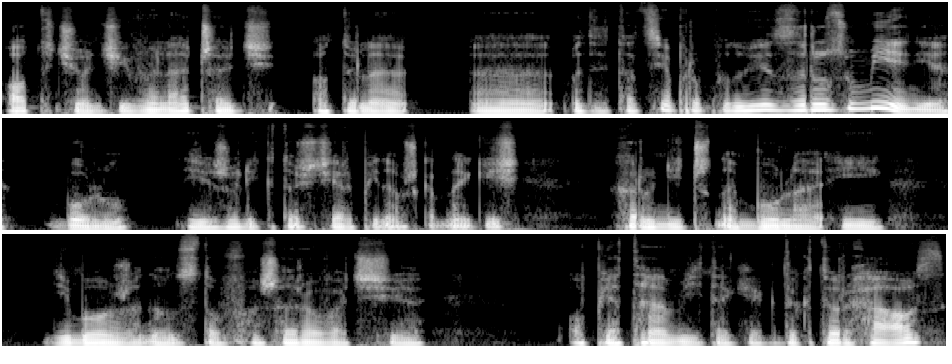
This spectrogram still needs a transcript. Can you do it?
odciąć i wyleczyć, o tyle e, medytacja proponuje zrozumienie bólu. Jeżeli ktoś cierpi na przykład na jakieś chroniczne bóle i nie może non-stop faszerować się opiatami, tak jak doktor House,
